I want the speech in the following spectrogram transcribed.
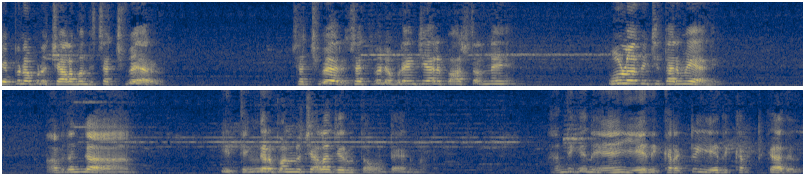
చెప్పినప్పుడు చాలామంది చచ్చిపోయారు. చచ్చిపోయారు. చచ్చిపోయినప్పుడు ఏం చేయాలి? పాస్టర్ని ఊళ్ళో నుంచి తరిమేయాలి. ఆ విధంగా ఈ తింగర పనులు చాలా జరుగుతూ ఉంటాయన్నమాట. అందుకనే ఏది కరెక్ట్ ఏది కరెక్ట్ కాదు.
